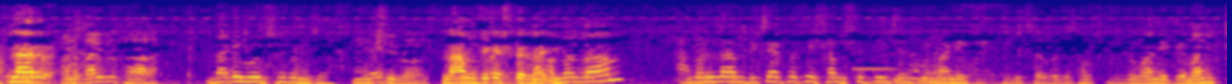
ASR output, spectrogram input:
আপনার বাড়ি মুন্সিগঞ্জ। মুন্সিগঞ্জ। নাম জিজ্ঞেস করেন। আপনার নাম আমার নাম বিচারপতি শামসুদ্দিন চৌধুরী মানিক। বিচারপতি সংস্কৃতি মানিক।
